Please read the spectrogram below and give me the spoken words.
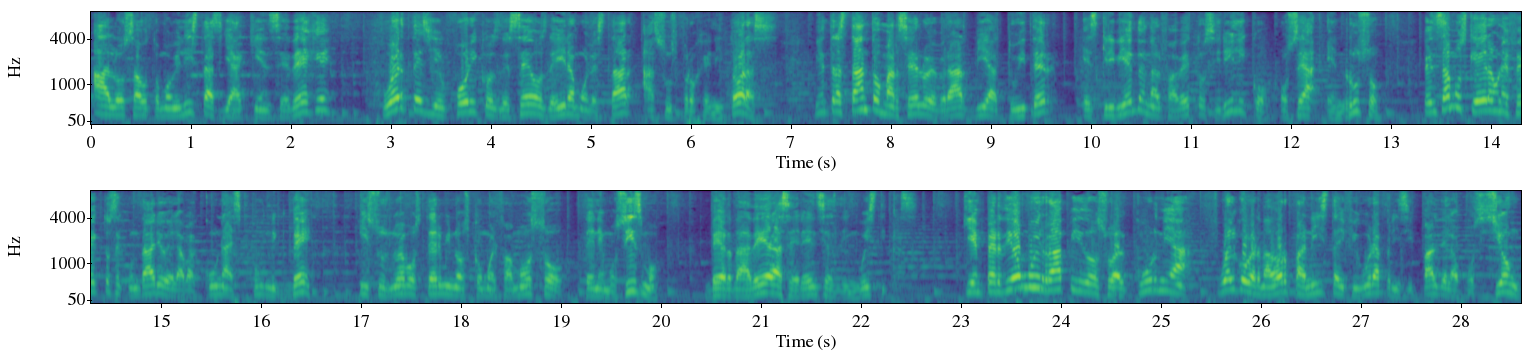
a los automovilistas y a quien se deje fuertes y eufóricos deseos de ir a molestar a sus progenitoras. Mientras tanto, Marcelo Ebrard vía Twitter, escribiendo en alfabeto cirílico, o sea, en ruso, pensamos que era un efecto secundario de la vacuna Sputnik B y sus nuevos términos como el famoso tenemosismo, verdaderas herencias lingüísticas. Quien perdió muy rápido su alcurnia fue el gobernador panista y figura principal de la oposición,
